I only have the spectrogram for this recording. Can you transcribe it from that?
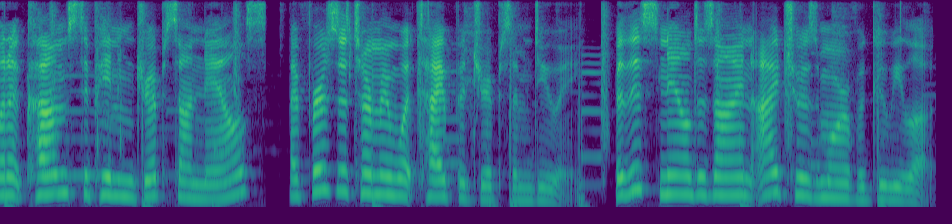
When it comes to painting drips on nails, I first determine what type of drips I'm doing. For this nail design, I chose more of a gooey look.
